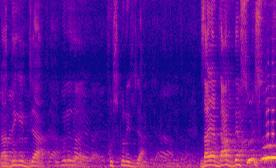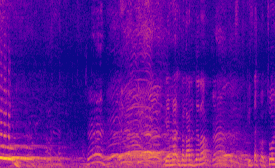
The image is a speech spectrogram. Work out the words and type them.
না দিঘির যা। ফুসকুনির যা। যাইয়া ডাক দে শুই শুই কেমন একটা ডাক দে না? কি তা কয়? চই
